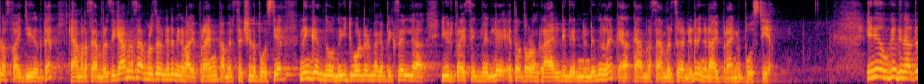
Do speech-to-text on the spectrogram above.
plus five G എടുത്ത ക്യാമറ സാമ്പിൾസ് ഈ ക്യാമറ സാമ്പിൾസ് കണ്ടിട്ട് നിങ്ങളുടെ അഭിപ്രായം കമന്റ് സെക്ഷനിൽ പോസ്റ്റ് ചെയ്യുക. നിങ്ങൾക്ക് എന്ത് തോന്നുന്നു? ഈ ടു ഹൺഡ്രഡ് മെഗാ പിക്സൽ ഈ ഒരു പ്രൈസ് സെഗ്മെന്റിൽ എത്രത്തോളം ക്ലാരിറ്റി തരുന്നുണ്ട് എന്നുള്ള ക്യാമറ സാമ്പിൾസ് കണ്ടിട്ട് നിങ്ങളുടെ അഭിപ്രായങ്ങൾ പോസ്റ്റ് ചെയ്യാം ഇനി നമുക്ക് ഇതിനകത്ത്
